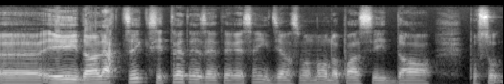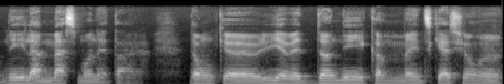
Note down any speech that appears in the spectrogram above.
Euh, et dans l'article, c'est très, très intéressant. Il dit en ce moment, on n'a pas assez d'or pour soutenir la masse monétaire. Donc, euh, lui avait donné comme indication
